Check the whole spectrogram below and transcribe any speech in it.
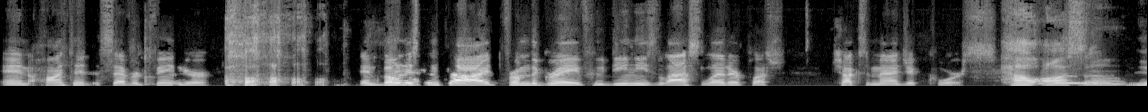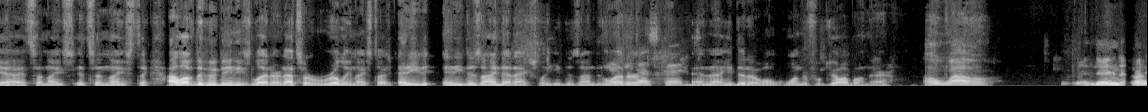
and Haunted Severed Finger. And bonus inside from the grave, Houdini's last letter plus Chuck's magic course. how awesome! Yeah, it's a nice, it's a nice thing. I love the Houdini's letter. That's a really nice touch. Eddie, Eddie designed that actually. He designed the Yeah, he letter, does good. and uh, he did a w- wonderful job on there. Oh wow! And then uh,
